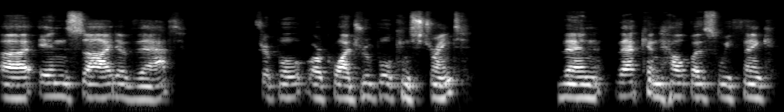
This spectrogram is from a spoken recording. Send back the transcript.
uh, inside of that triple or quadruple constraint, then that can help us, we think,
